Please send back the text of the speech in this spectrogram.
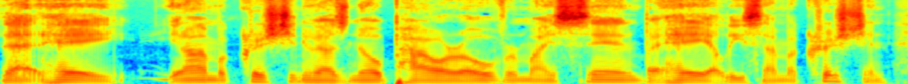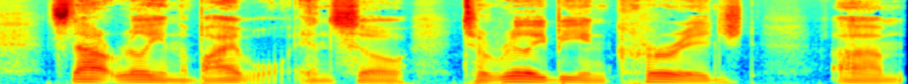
that hey you know i'm a christian who has no power over my sin but hey at least i'm a christian it's not really in the bible. And so to really be encouraged um,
